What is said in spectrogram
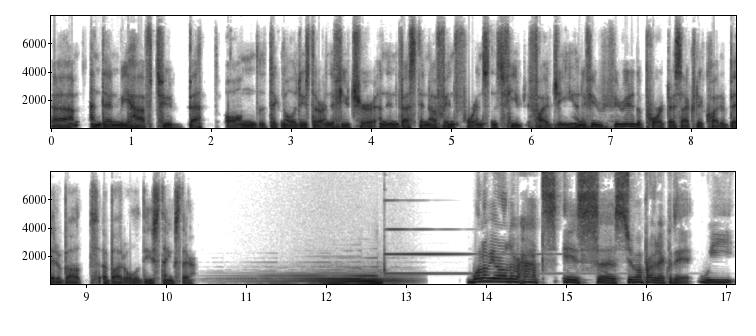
um, and then we have to bet on the technologies that are in the future and invest enough in, for instance, 5G. And if you if you read the report, there's actually quite a bit about about all of these things there. One of your other hats is uh, Summa Private Equity. We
